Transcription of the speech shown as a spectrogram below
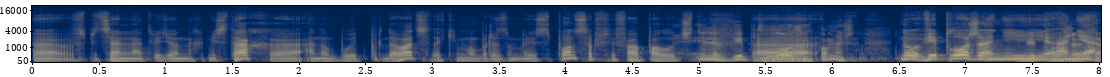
э, в специально отведенных местах э, оно будет продаваться таким образом. И спонсор FIFA получит. Или в VIP-ложах, помнишь? Ну, вип-ложи, они, VIP-ложи они, это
